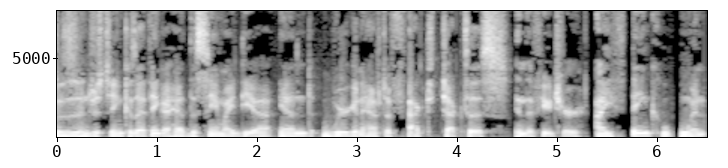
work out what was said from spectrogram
This is interesting because I think I had the same idea, and we're going to have to fact check this in the future. I think when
